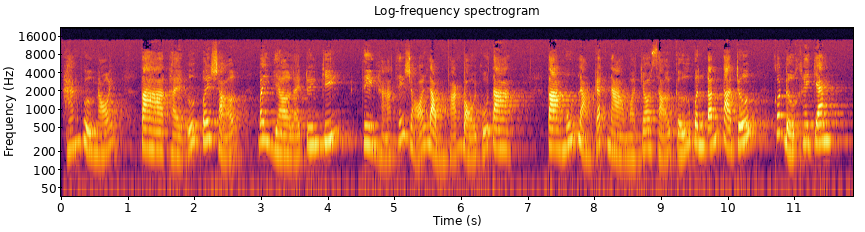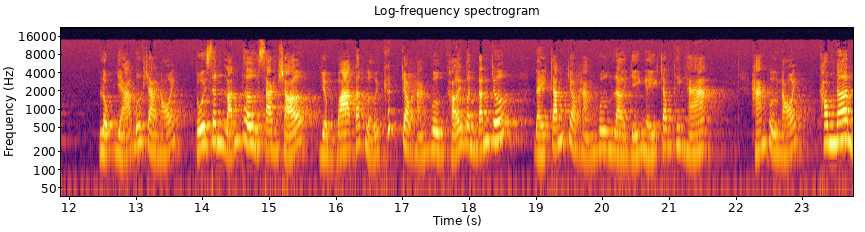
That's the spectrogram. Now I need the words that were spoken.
Hán vương nói, Ta thề ước với sở Bây giờ lại tuyên chiến, Thiên hạ thấy rõ lòng phản bội của ta. Ta muốn làm cách nào mà cho sở cử binh đánh ta trước, Có được hay chăng? Lục giả bước ra nói, Tôi xin lãnh thư sang sở, Dùm ba tấc lưỡi khích cho hạng vương khởi binh đánh trước, Để tránh cho hạng vương lời dị nghị trong thiên hạ. Hạng vương nói, Không nên,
